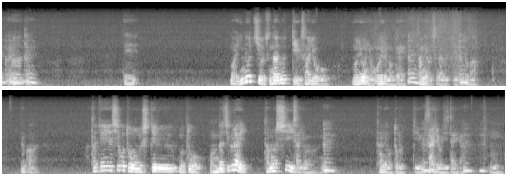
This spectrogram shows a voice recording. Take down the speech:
かなと。うんうんうん。でまあ命をつなぐっていう作業のように思えるので、うん。種をつなぐっていうことが、なんか畑仕事をしてるのと同じぐらい楽しい作業なのね、うん。種を取るっていう作業自体が、うんうん。うん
